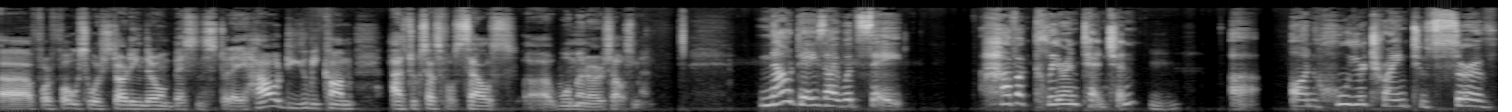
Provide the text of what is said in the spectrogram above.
uh, for folks who are starting their own business today? How do you become a successful sales uh, woman or salesman? Nowadays, I would say have a clear intention mm-hmm. uh, on who you're trying to serve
